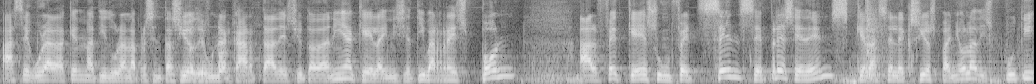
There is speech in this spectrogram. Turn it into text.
ha assegurat aquest matí durant la presentació d'una carta de ciutadania que la iniciativa respon al fet que és un fet sense precedents que la selecció espanyola disputi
